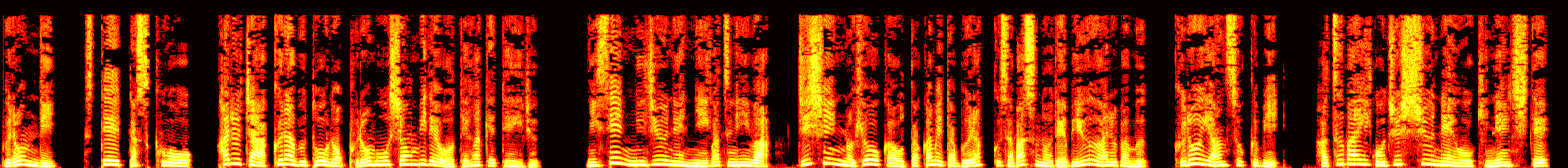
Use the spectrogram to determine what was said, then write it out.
ブロンディ、ステータス・クオー、カルチャー・クラブ等のプロモーションビデオを手掛けている。2020年2月には自身の評価を高めたブラックサバスのデビューアルバム黒い安息日発売50周年を記念して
